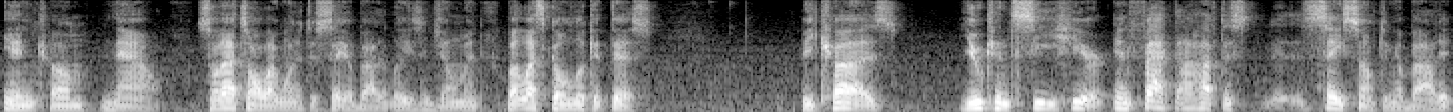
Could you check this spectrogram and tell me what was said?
income now. So that's all I wanted to say about it, ladies and gentlemen. But let's go look at this. Because you can see here, in fact, I'll have to say something about it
